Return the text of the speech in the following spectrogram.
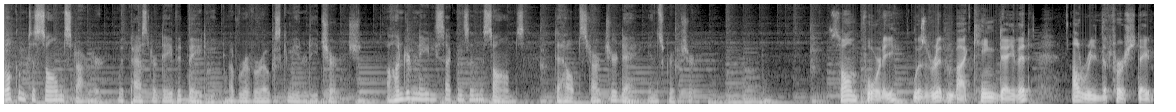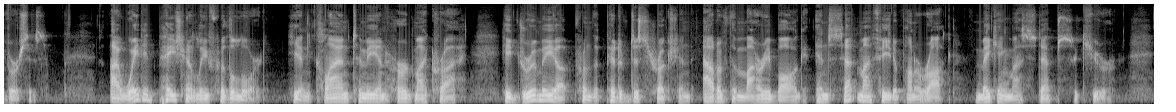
Welcome to Psalm Starter with Pastor David Beatty of River Oaks Community Church. 180 seconds in the Psalms to help start your day in Scripture. Psalm 40 was written by King David. I'll read the first eight verses. I waited patiently for the Lord. He inclined to me and heard my cry. He drew me up from the pit of destruction out of the miry bog and set my feet upon a rock, making my steps secure.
